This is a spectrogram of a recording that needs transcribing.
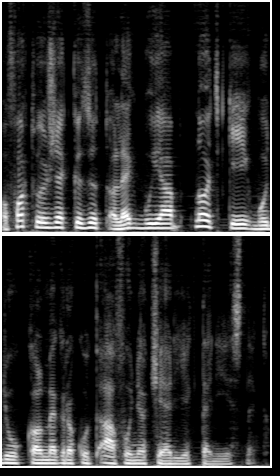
A fatörzsek között a legbujább, nagy kék bogyókkal megrakott áfonya cserjék tenyésznek.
